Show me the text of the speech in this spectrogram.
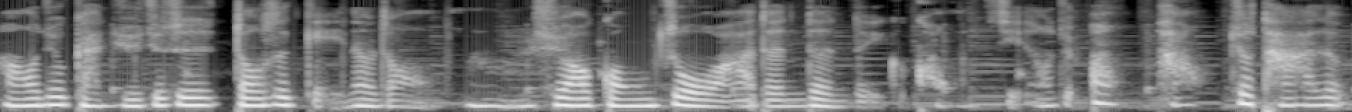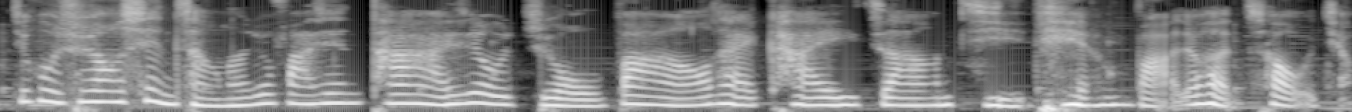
然后就感觉就是都是给那种嗯需要工作啊等等的一个空间，然后就哦好就它了。结果去到现场呢，就发现它还是有酒吧，然后才开张几天吧，就很凑巧。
